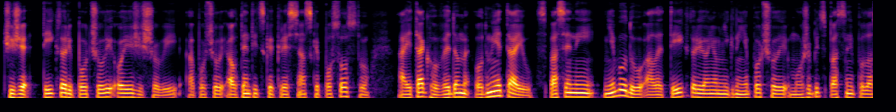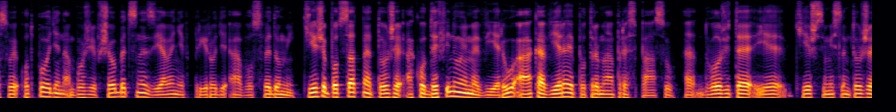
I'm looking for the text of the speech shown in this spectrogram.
Čiže tí, ktorí počuli o Ježišovi a počuli autentické kresťanské posolstvo a aj tak ho vedome odmietajú, spasení nebudú, ale tí, ktorí o ňom nikdy nepočuli, môžu byť spasení podľa svojej odpovede na Božie všeobecné zjavenie v prírode a vo svedomí. Tiež je podstatné to, že ako definujeme vieru a aká viera je potrebná pre spásu. A dôležité je tiež si myslím to, že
